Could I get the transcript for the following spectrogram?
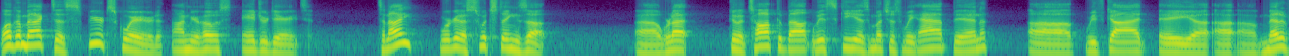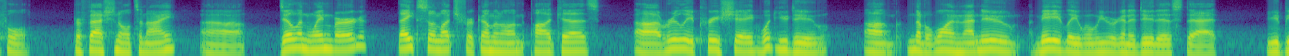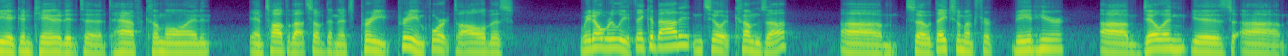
Welcome back to Spirits Squared. I'm your host, Andrew Darington. Tonight, we're going to switch things up. Uh, we're not going to talk about whiskey as much as we have been. Uh, we've got a, a, a, medical professional tonight, uh, Dillon Wenberg. Thanks so much for coming on the podcast. Uh, really appreciate what you do. Um, number one, and I knew immediately when we were going to do this that you'd be a good candidate to, to have come on and talk about something that's pretty pretty important to all of us. We don't really think about it until it comes up. Um, so thanks so much for being here. Um, Dillon is uh,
